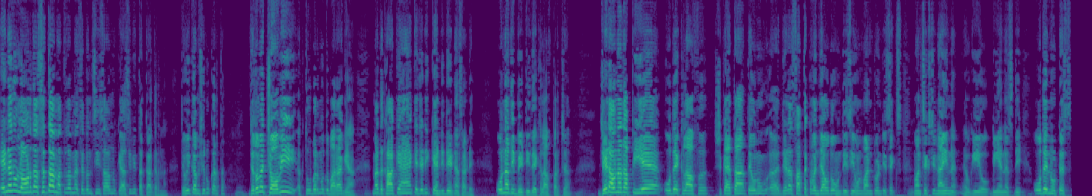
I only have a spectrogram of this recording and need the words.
ਇਹਨਾਂ ਨੂੰ ਲਾਉਣ ਦਾ ਸਿੱਧਾ ਮਤਲਬ ਮੈਂ ਸਿਬੰਸੀ ਸਾਹਿਬ ਨੂੰ ਕਿਹਾ ਸੀ ਵੀ ਧੱਕਾ ਕਰਨਾ। ਤੇ ਉਹੀ ਕੰਮ ਸ਼ੁਰੂ ਕਰਤਾ। ਜਦੋਂ ਮੈਂ 24 ਅਕਤੂਬਰ ਨੂੰ ਦੁਬਾਰਾ ਗਿਆ, ਮੈਂ ਦਿਖਾ ਕੇ ਆਇਆ ਕਿ ਜਿਹੜੀ ਕੈਂਡੀਡੇਟ ਆ ਸਾਡੇ, ਉਹਨਾਂ ਦੀ ਬੇਟੀ ਦੇ ਖਿਲਾਫ ਪਰਚਾ ਜਿਹੜਾ ਉਹਨਾਂ ਦਾ ਪੀਏ ਹੈ ਉਹਦੇ ਖਿਲਾਫ ਸ਼ਿਕਾਇਤਾਂ ਤੇ ਉਹਨੂੰ ਅਹ, ਜਿਹੜਾ 751 ਉਦੋਂ ਹੁੰਦੀ ਸੀ ਹੁਣ 126 169 ਹੋਗੀ ਉਹ ਬੀਐਨਐਸ ਦੀ ਉਹਦੇ ਨੋਟਿਸ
